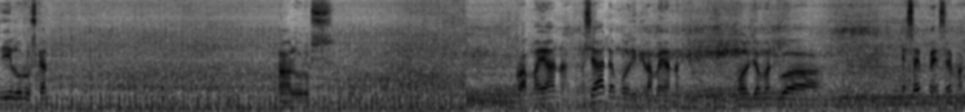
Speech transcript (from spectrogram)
Bekasi lurus kan? Nah lurus. Ramayana. Masih ada mall ini Ramayana. Mall zaman gua SMP SMA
